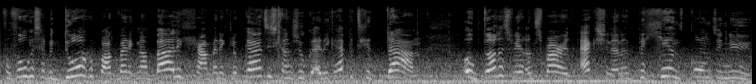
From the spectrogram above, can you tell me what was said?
Vervolgens heb ik doorgepakt, ben ik naar Bali gegaan, ben ik locaties gaan zoeken en ik heb het gedaan. Ook dat is weer Inspired Action en het begint continu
